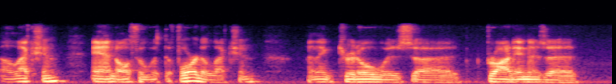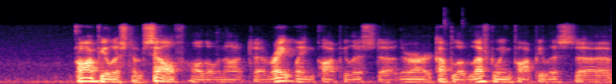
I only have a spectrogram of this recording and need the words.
election and also with the Ford election. I think Trudeau was uh, brought in as a populist himself, although not right wing populist. Uh, there are a couple of left wing populists. Uh,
